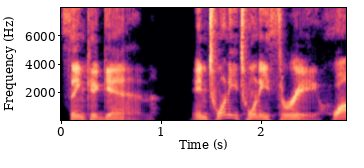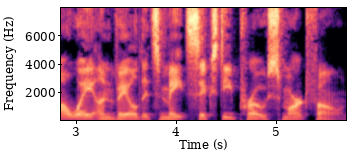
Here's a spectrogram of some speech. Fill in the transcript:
think again. In 2023, Huawei unveiled its Mate 60 Pro smartphone,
